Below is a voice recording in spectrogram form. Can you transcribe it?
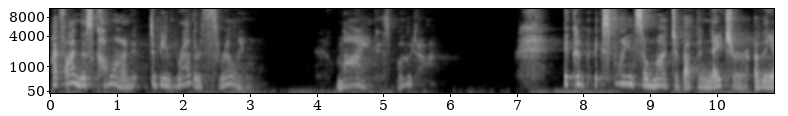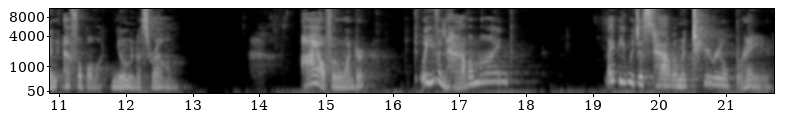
I find this koan to be rather thrilling. Mind is Buddha. It could explain so much about the nature of the ineffable numinous realm. I often wonder do we even have a mind? Maybe we just have a material brain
